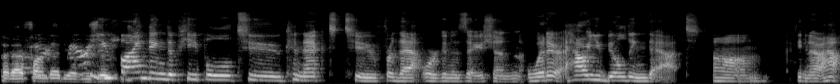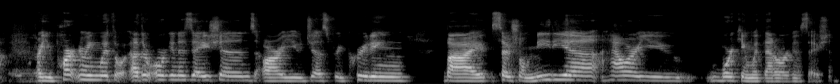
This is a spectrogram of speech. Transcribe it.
that I founded the Where are you finding the people to connect to for that organization? What are, how are you building that? Um, you know, how, are you partnering with other organizations? Are you just recruiting by social media? How are you working with that organization?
